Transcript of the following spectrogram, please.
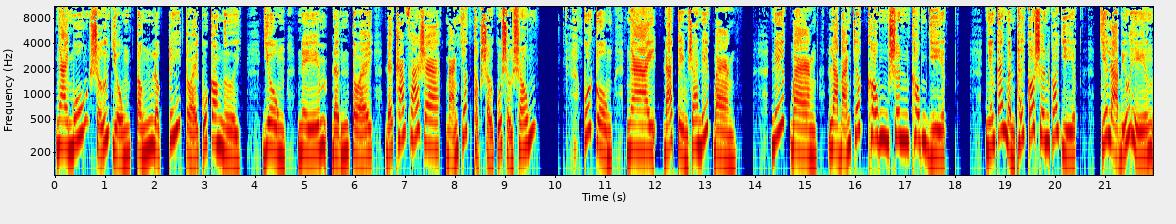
Ngài muốn sử dụng tận lực trí tuệ của con người dùng niệm định tuệ để khám phá ra bản chất thật sự của sự sống. Cuối cùng, Ngài đã tìm ra Niết Bàn. Niết Bàn là bản chất không sinh không diệt. Những cái mình thấy có sinh có diệt chỉ là biểu hiện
